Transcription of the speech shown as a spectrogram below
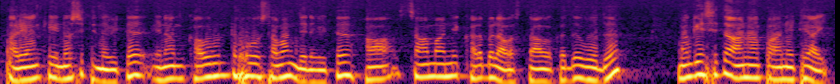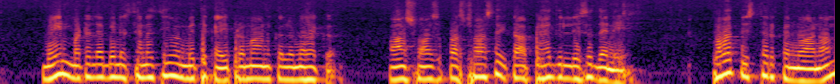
පරයන්කේ නොසිටින විට එනම් කවුරුන්ට හෝ සවන් දෙන විට හා සාමාන්‍ය කලබල අවස්ථාවකද වුද මගේ සිත ආනාපානයට යයි. මෙයින් මට ලැබෙන සැනසීම මෙතකයි ප්‍රමාණ කළ නොහැක. ආශ්වාස ප්‍රශ්වාස ඊතා පැහැදිලි ලෙස දැනේ. තවත් විස්තර කරනවා නම්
